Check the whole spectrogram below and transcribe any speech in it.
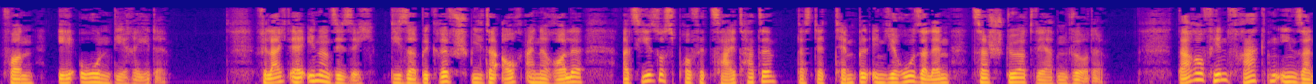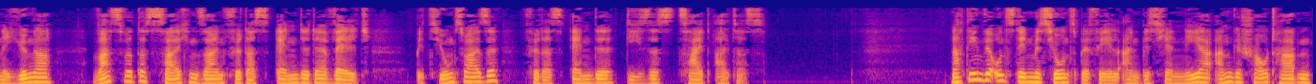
von Äon die Rede. Vielleicht erinnern Sie sich, dieser Begriff spielte auch eine Rolle, als Jesus prophezeit hatte, dass der Tempel in Jerusalem zerstört werden würde. Daraufhin fragten ihn seine Jünger, was wird das Zeichen sein für das Ende der Welt, beziehungsweise für das Ende dieses Zeitalters. Nachdem wir uns den Missionsbefehl ein bisschen näher angeschaut haben,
